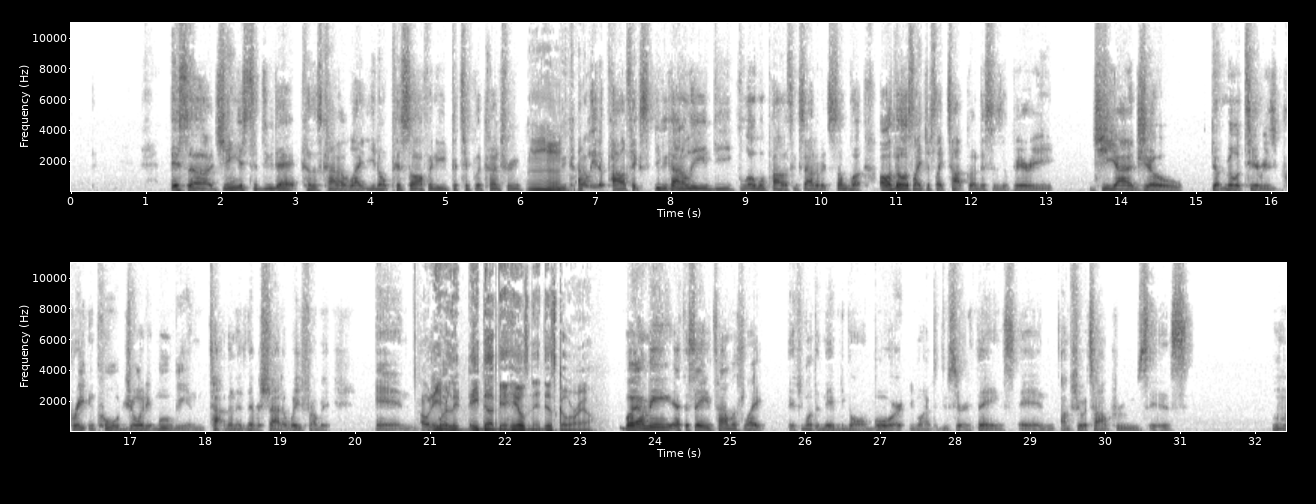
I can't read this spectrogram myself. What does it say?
it's a genius to do that because it's kind of like you don't piss off any particular country. Mhm. You kind of leave the politics. You can kind of leave the global politics out of it somewhat. Although it's like just like Top Gun, this is a very GI Joe. The military is great and cool, jointed movie, and Top Gun has never shied away from it. And Oh, they really they dug their heels in it this go around. But I mean, at the same time, it's like if you want the Navy to go on board, you're gonna have to do certain things. And I'm sure Tom Cruise is hmm,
